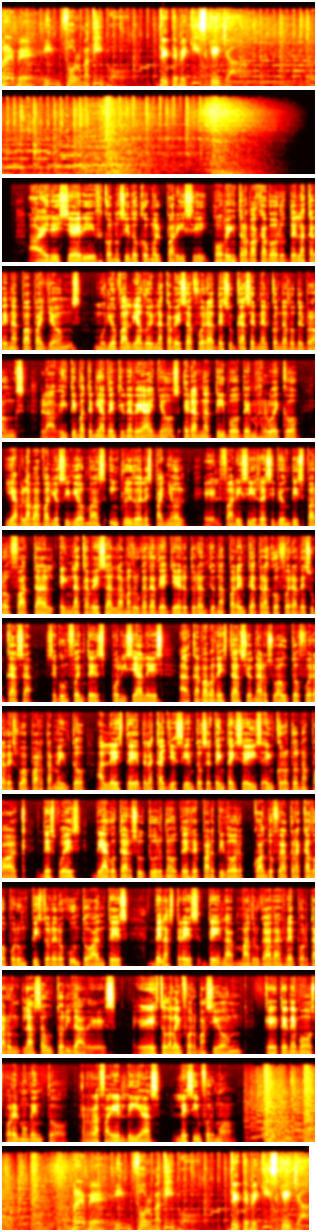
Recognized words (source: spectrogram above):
Breve informativo de TV Quisqueya. Irish Sheriff, conocido como el Parisi, joven trabajador de la cadena Papa Jones, murió baleado en la cabeza fuera de su casa en el condado del Bronx. La víctima tenía 29 años, era nativo de Marruecos y hablaba varios idiomas, incluido el español. El Farisi recibió un disparo fatal en la cabeza la madrugada de ayer durante un aparente atraco fuera de su casa. Según fuentes policiales, acababa de estacionar su auto fuera de su apartamento al este de la calle 176 en Crotona Park después de agotar su turno de repartidor cuando fue atracado por un pistolero junto antes de las 3 de la madrugada, reportaron las autoridades. Es toda la información que tenemos por el momento. Rafael Díaz les informó. Breve informativo de TV Quisqueya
